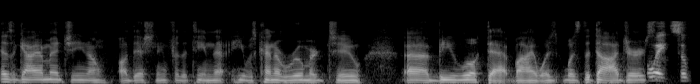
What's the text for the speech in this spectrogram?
is a guy I mentioned, you know, auditioning for the team that he was kind of rumored to uh, be looked at by was was the Dodgers. Wait, so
